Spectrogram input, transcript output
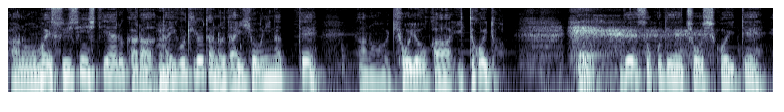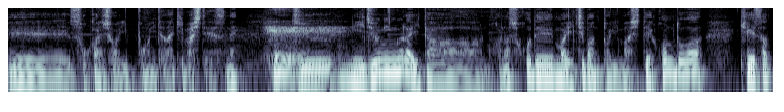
あのお前推薦してやるから第五機動隊の代表になってあの教養科行ってこいと。でそこで調子こいて、えー、総監賞一本いただきましてですね。10 20人ぐらいいたのかな。そこでまあ一番取りまして今度は警察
